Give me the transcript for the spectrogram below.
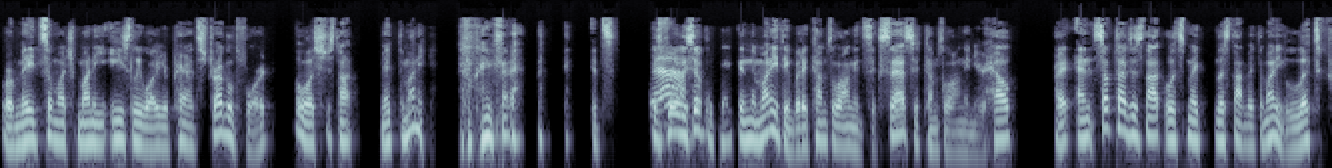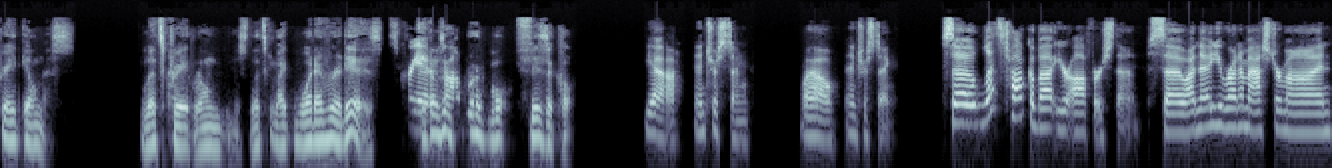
or made so much money easily while your parents struggled for it. Well, let's just not make the money. it's, it's yeah. fairly simple in the money thing, but it comes along in success. It comes along in your health, right? And sometimes it's not, let's make, let's not make the money. Let's create illness. Let's create loneliness. Let's like whatever it is. Let's create a problem. Physical. Yeah. Interesting. Wow. Interesting. So let's talk about your offers then. So I know you run a mastermind.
